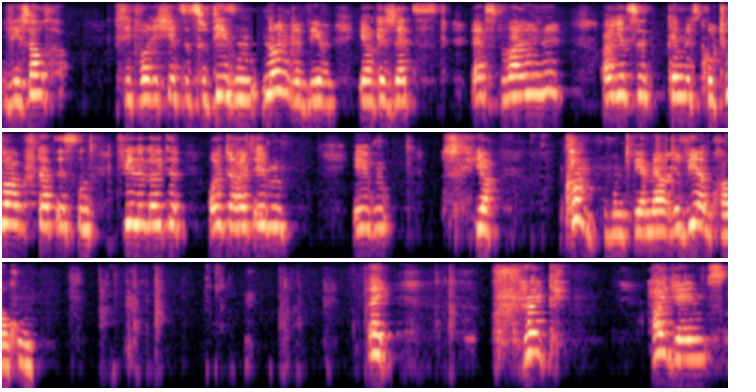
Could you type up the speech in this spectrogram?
Wie es aussieht, wurde ich jetzt zu diesem neuen Revier ja gesetzt. Erst weil, weil jetzt Chemnitz Kulturhauptstadt ist und viele Leute heute halt eben, eben, ja, kommen und wir mehr Revieren brauchen. Hey. Hi. Hi James.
